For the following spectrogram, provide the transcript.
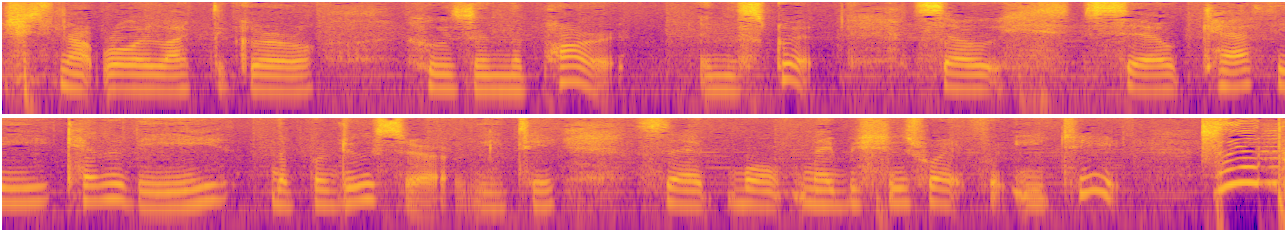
she's not really like the girl who's in the part in the script. So, so Kathy Kennedy, the producer of E.T., said, well, maybe she's right for E.T. Drew E.T.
